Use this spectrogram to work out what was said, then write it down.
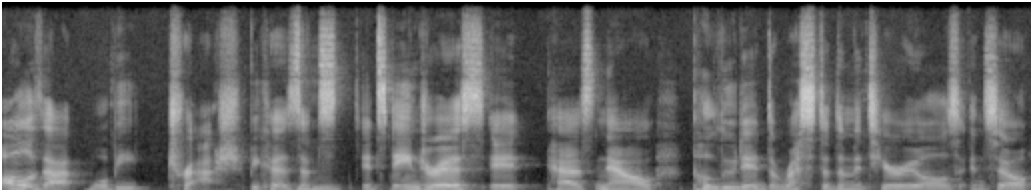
all of that will be trash because that's it's dangerous. It has now polluted the rest of the materials, and so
